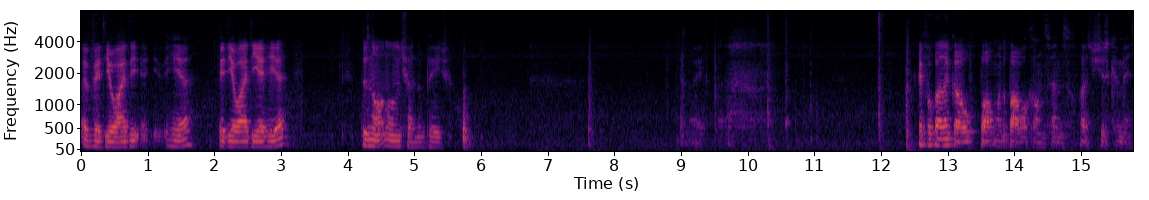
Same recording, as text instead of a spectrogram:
a video idea here, video idea here. There's not on the trending page. If we're gonna go bottom of the barrel content, let's just commit.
